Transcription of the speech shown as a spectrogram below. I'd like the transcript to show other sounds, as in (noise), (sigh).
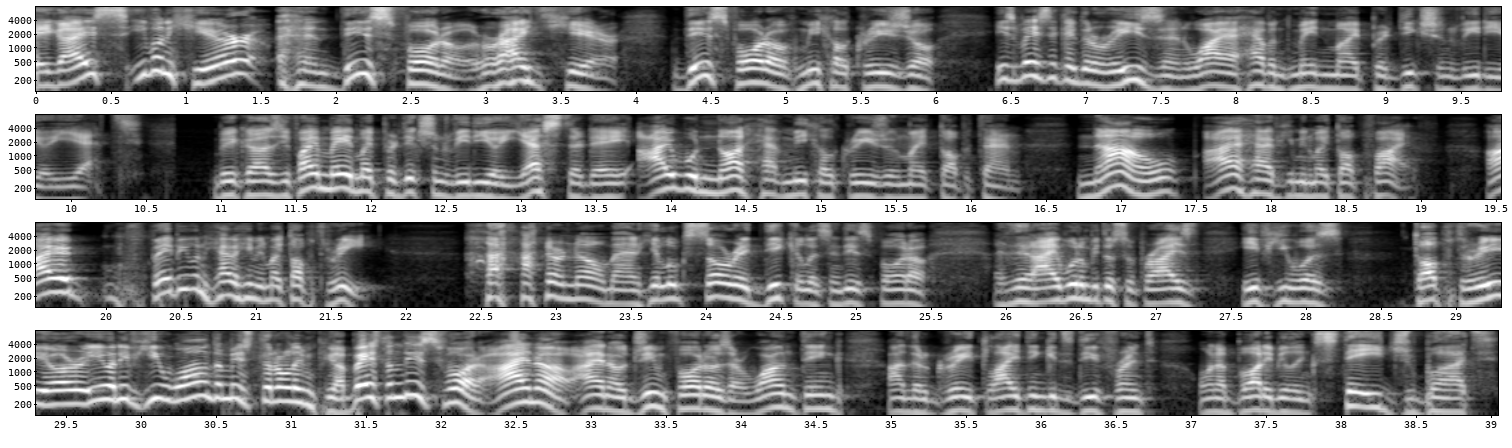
Hey guys, Ivan here, and this photo right here, this photo of Michal Krizo is basically the reason why I haven't made my prediction video yet. Because if I made my prediction video yesterday, I would not have Michal Krizo in my top 10. Now, I have him in my top 5. I maybe even have him in my top 3. (laughs) I don't know, man, he looks so ridiculous in this photo that I wouldn't be too surprised if he was top three or even if he won the Mr. Olympia based on this photo. I know, I know, gym photos are one thing, under great lighting it's different, on a bodybuilding stage, but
